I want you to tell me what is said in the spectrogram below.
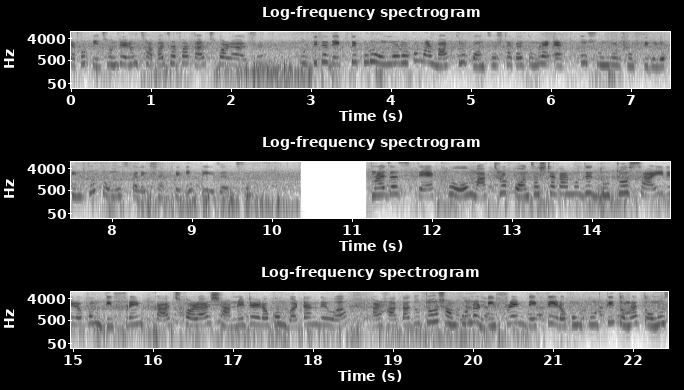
দেখো, পিছনটা এরকম ছাপা ছাপা কাজ করা আছে। কুর্তিটা দেখতে পুরো অন্যরকম, আর মাত্র পঞ্চাশ টাকায় তোমরা এত সুন্দর কুর্তিগুলো কিন্তু তনুজ কালেকশান থেকে পেয়ে যাচ্ছ। তোমরা জাস্ট দেখো, মাত্র পঞ্চাশ টাকার মধ্যে দুটো সাইড এরকম ডিফারেন্ট কাজ করা, সামনেটা এরকম বাটন দেওয়া আর হাতা দুটো সম্পূর্ণ ডিফারেন্ট দেখতে এরকম কুর্তি তোমরা তনুজ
